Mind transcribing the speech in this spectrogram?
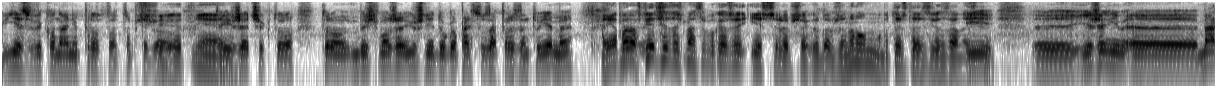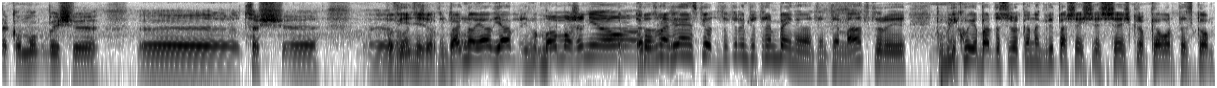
jest w wykonaniu prototyp tego, Świetnie. tej rzeczy, którą, którą być może już niedługo Państwu zaprezentujemy. A ja po raz pierwszy coś Państwu pokażę jeszcze lepszego. Dobrze, no bo też to jest związane z I tym. y, jeżeli e, Marku mógłbyś coś Powiedzieć o tym, tak? No ja, ja Mo, może nie o. rozmawiałem z, Piotr, z doktorem Piotrem Bejnem na ten temat, który publikuje bardzo szeroko na grypa666.wordpress.com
